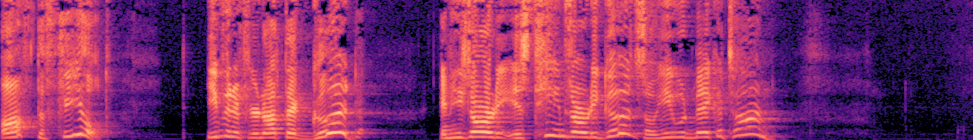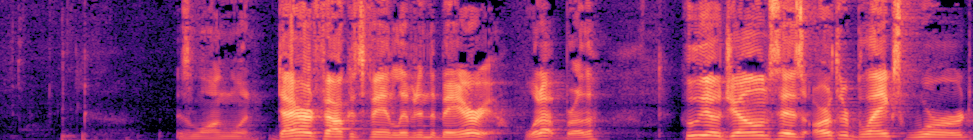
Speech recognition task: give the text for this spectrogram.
off the field, even if you're not that good. And he's already his team's already good, so he would make a ton. This is a long one. Diehard Falcons fan living in the Bay Area. What up, brother? Julio Jones says Arthur Blank's word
